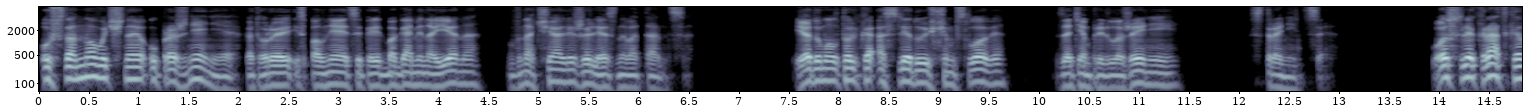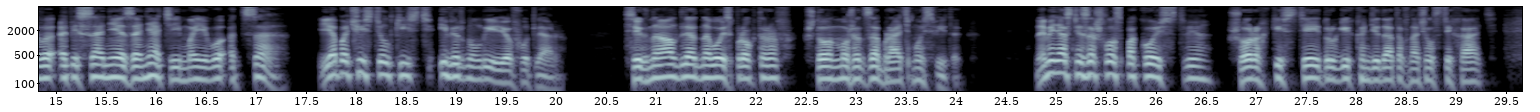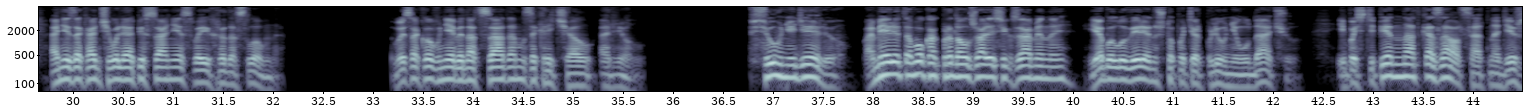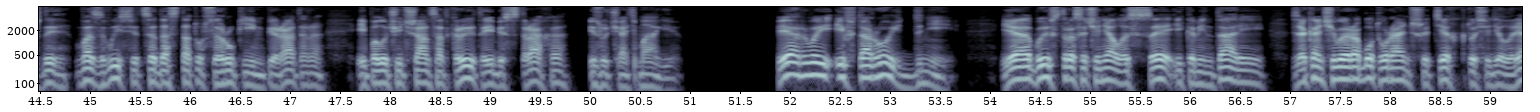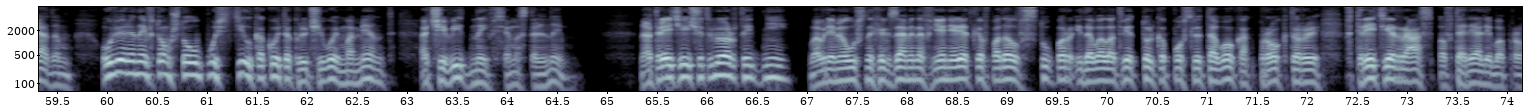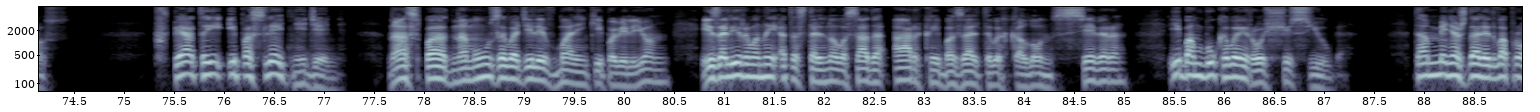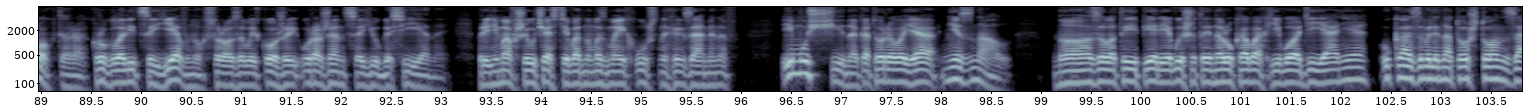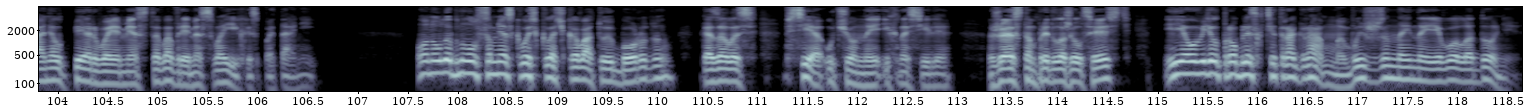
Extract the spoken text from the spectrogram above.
Установочное упражнение, которое исполняется перед богами Наена в начале железного танца. Я думал только о следующем слове, затем предложении, странице. После краткого описания занятий моего отца я почистил кисть и вернул ее в футляр. Сигнал для одного из прокторов, что он может забрать мой свиток. На меня снизошло спокойствие, шорох кистей других кандидатов начал стихать, они заканчивали описание своих родословных. Высоко в небе над садом закричал орел. Всю неделю, по мере того, как продолжались экзамены, я был уверен, что потерплю неудачу, и постепенно отказался от надежды возвыситься до статуса руки императора и получить шанс открыто и без страха изучать магию. Первый и второй дни я быстро сочинял эссе и комментарии, заканчивая работу раньше тех, кто сидел рядом, уверенный в том, что упустил какой-то ключевой момент, очевидный всем остальным. На третий и четвертый дни, во время устных экзаменов, я нередко впадал в ступор и давал ответ только после того, как прокторы в третий раз повторяли вопрос. В пятый и последний день нас по одному заводили в маленький павильон, изолированный от остального сада аркой базальтовых колонн с севера и бамбуковой рощи с юга. Там меня ждали два проктора, круглолицый евнух с розовой кожей уроженца юга Сиены, принимавший участие в одном из моих устных экзаменов, и мужчина, которого я не знал, но золотые перья, вышитые на рукавах его одеяния, указывали на то, что он занял первое место во время своих испытаний. Он улыбнулся мне сквозь клочковатую бороду, Казалось, все ученые их носили. Жестом предложил сесть, и я увидел проблеск тетраграммы, выжженной на его ладони.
